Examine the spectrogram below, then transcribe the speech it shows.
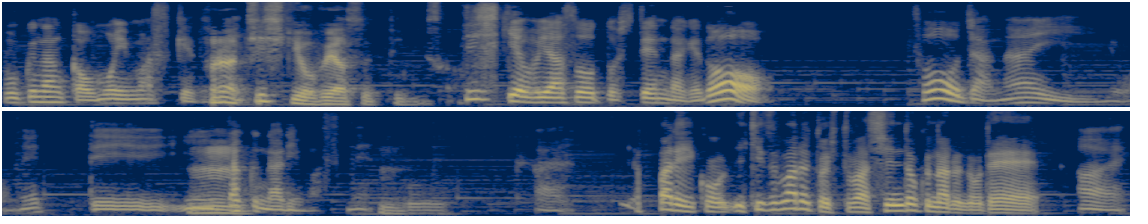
僕なんか思いますけど、ね、それは知識を増やすって意味ですか？知識を増やそうとしてんだけどそうじゃないよねって言いたくなりますね、うん。うん。はいやっぱりこう行き詰まると人はしんどくなるのではい。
